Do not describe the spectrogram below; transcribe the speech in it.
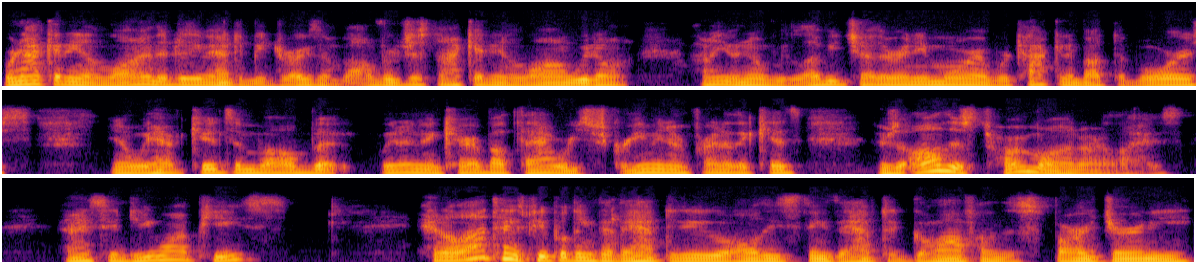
we're not getting along. There doesn't even have to be drugs involved. We're just not getting along. We don't, I don't even know if we love each other anymore. We're talking about divorce. You know, we have kids involved, but we don't even care about that. We're screaming in front of the kids. There's all this turmoil in our lives. And I said, Do you want peace? And a lot of times people think that they have to do all these things. They have to go off on this far journey.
